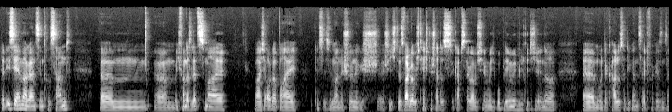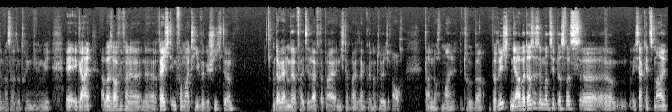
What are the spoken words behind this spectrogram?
Das ist ja immer ganz interessant. Ähm, ähm, ich fand das letzte Mal, war ich auch dabei. Das ist immer eine schöne Gesch Geschichte. Das war, glaube ich, technisch, gab es da, glaube ich, irgendwelche Probleme, wenn ich mich richtig erinnere. Ähm, und der Carlos hat die ganze Zeit vergessen, sein Wasser zu trinken irgendwie. Äh, egal, aber es war auf jeden Fall eine, eine recht informative Geschichte. Und da werden wir, falls ihr live dabei nicht dabei sein könnt, natürlich auch dann nochmal drüber berichten. Ja, aber das ist im Prinzip das, was äh, ich sag jetzt mal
